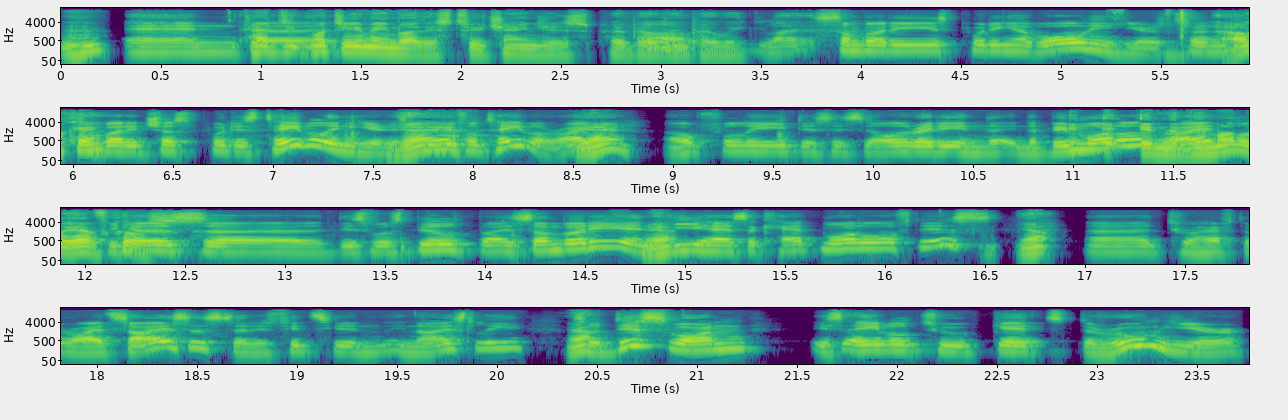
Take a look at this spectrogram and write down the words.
Mm-hmm. And uh, what do you mean by this? Two changes per building oh, per week. Like somebody is putting a wall in here. okay. Somebody just put his table in here. This yeah, beautiful yeah. table, right? Yeah. Hopefully, this is already in the in the BIM model. In, the right? BIM model, yeah, of because, course. Because uh, this was built by somebody, and yeah. he has a CAD model of this. Yeah. Uh, to have the right sizes that it fits in, in nicely. Yeah. So this one is able to get the room here,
